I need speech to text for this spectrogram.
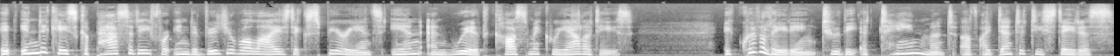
It indicates capacity for individualized experience in and with cosmic realities, equivalating to the attainment of identity status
